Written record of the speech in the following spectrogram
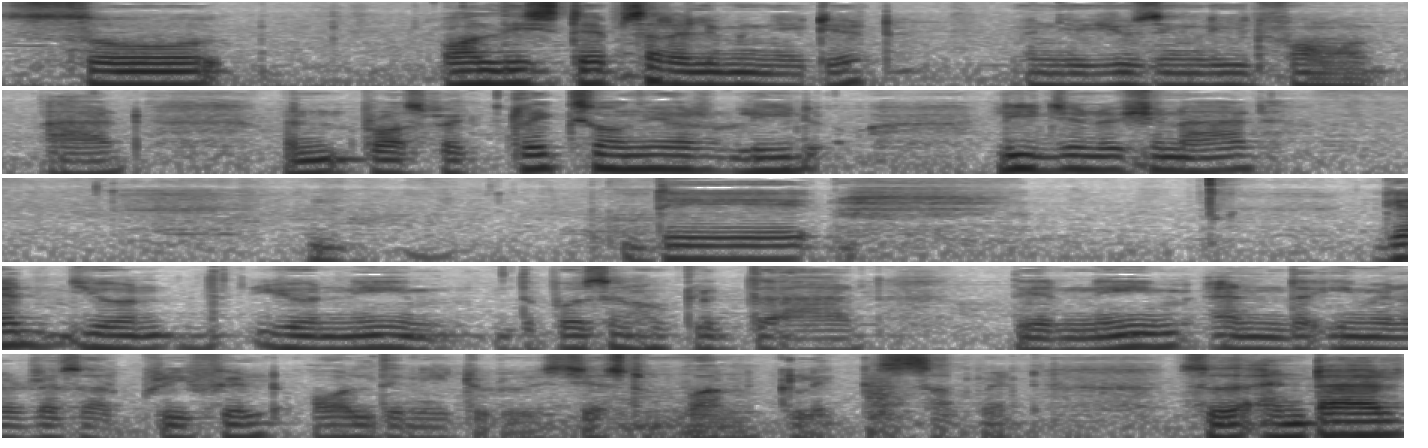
so all these steps are eliminated when you're using lead form ad. When prospect clicks on your lead lead generation ad they get your your name the person who clicked the ad their name and the email address are pre-filled. All they need to do is just one click submit. So the entire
